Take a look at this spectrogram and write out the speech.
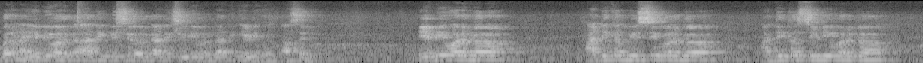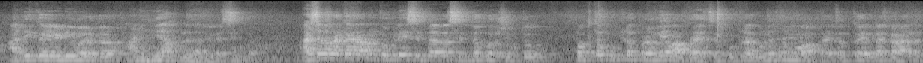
बरोबर ना? एबी वर्ग अधिक बीसी वर्ग अधिक सीडी वर्ग अधिक एडी वर्ग. असेल एबी वर्ग अधिक बीसी वर्ग अधिक सीडी वर्ग अधिक एडी वर्ग आणि हे आपलं झालेलं सिद्ध. अशा प्रकारे आपण कुठलीही सिद्धांत सिद्ध करू शकतो. फक्त कुठलं प्रमेय वापरायचं कुठला गुणधर्म वापरायचा तो एकदा कळाला.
